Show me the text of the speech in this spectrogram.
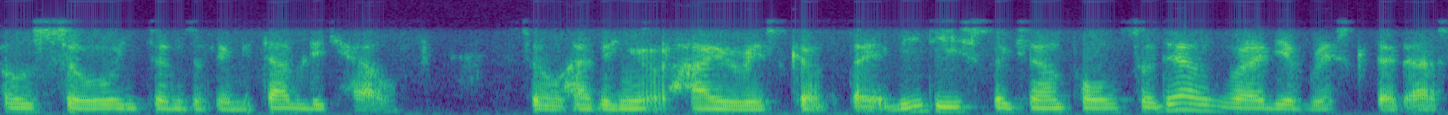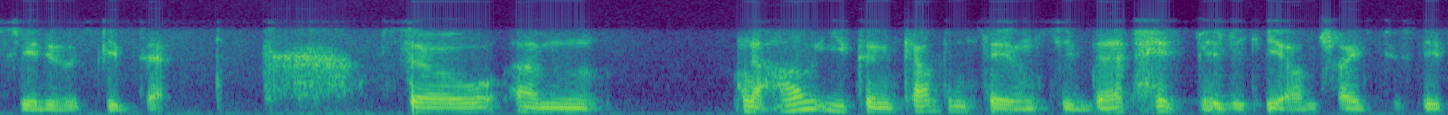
also in terms of your metabolic health. So having a higher risk of diabetes, for example. So there are a variety of risks that are associated with sleep debt. So um, now, how you can compensate on sleep debt is basically on trying to sleep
